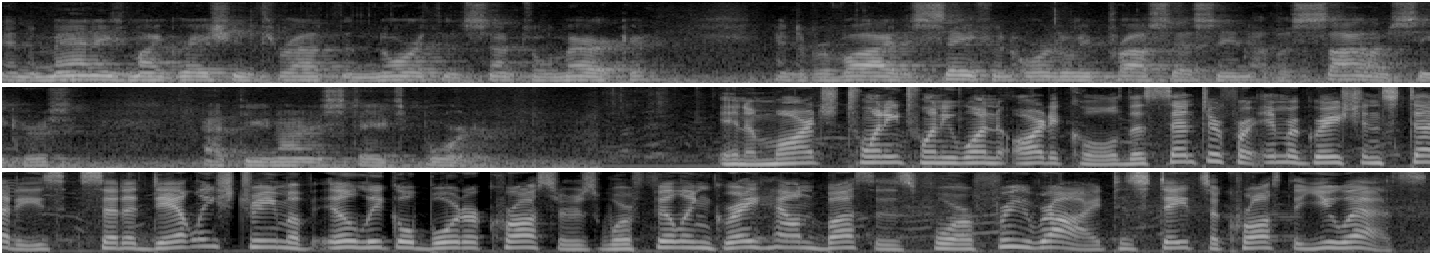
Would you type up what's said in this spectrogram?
and to manage migration throughout the North and Central America, and to provide a safe and orderly processing of asylum seekers at the United States border. In a March 2021 article, the Center for Immigration Studies said a daily stream of illegal border crossers were filling Greyhound buses for a free ride to states across the U.S.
